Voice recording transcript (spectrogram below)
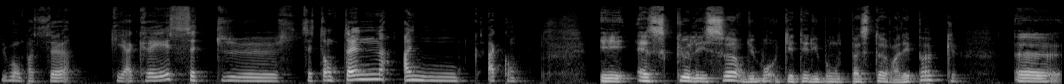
du Bon Pasteur qui a créé cette, euh, cette antenne à, à Caen. Et est-ce que les sœurs du bon, qui étaient du Bon Pasteur à l'époque, euh,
